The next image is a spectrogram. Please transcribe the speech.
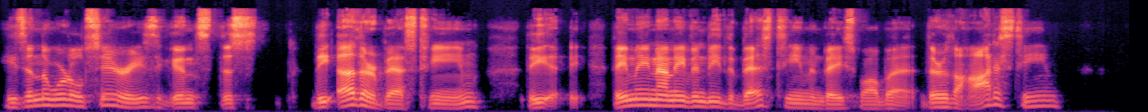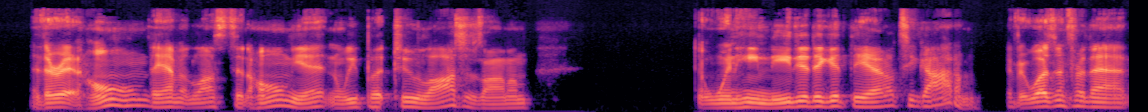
He's in the World Series against this the other best team. The they may not even be the best team in baseball, but they're the hottest team. They're at home. They haven't lost at home yet, and we put two losses on them. And when he needed to get the outs, he got them. If it wasn't for that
